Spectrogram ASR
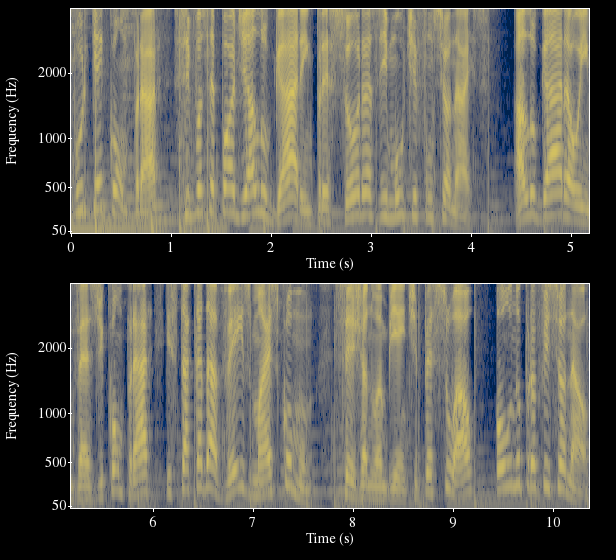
Por que comprar se você pode alugar impressoras e multifuncionais? Alugar ao invés de comprar está cada vez mais comum, seja no ambiente pessoal ou no profissional.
